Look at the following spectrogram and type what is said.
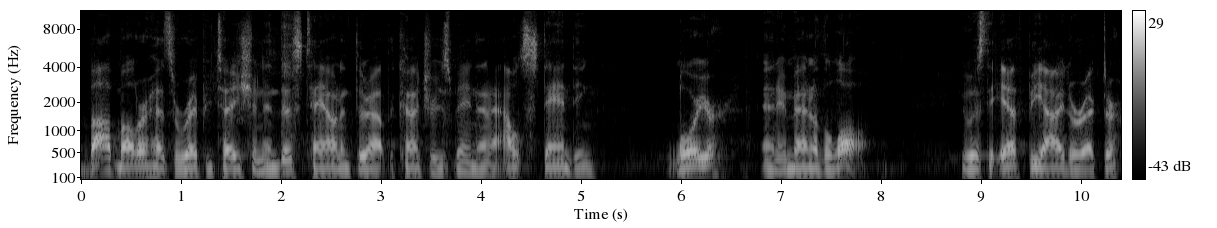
Bob Mueller has a reputation in this town and throughout the country as being an outstanding lawyer and a man of the law. He was the FBI director.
